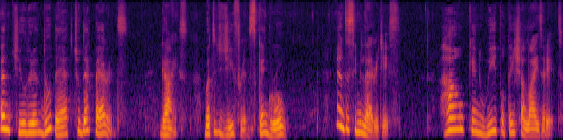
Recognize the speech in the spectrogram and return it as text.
And children do that to their parents. Guys, but the difference can grow. And the similarities. How can we potentialize it?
